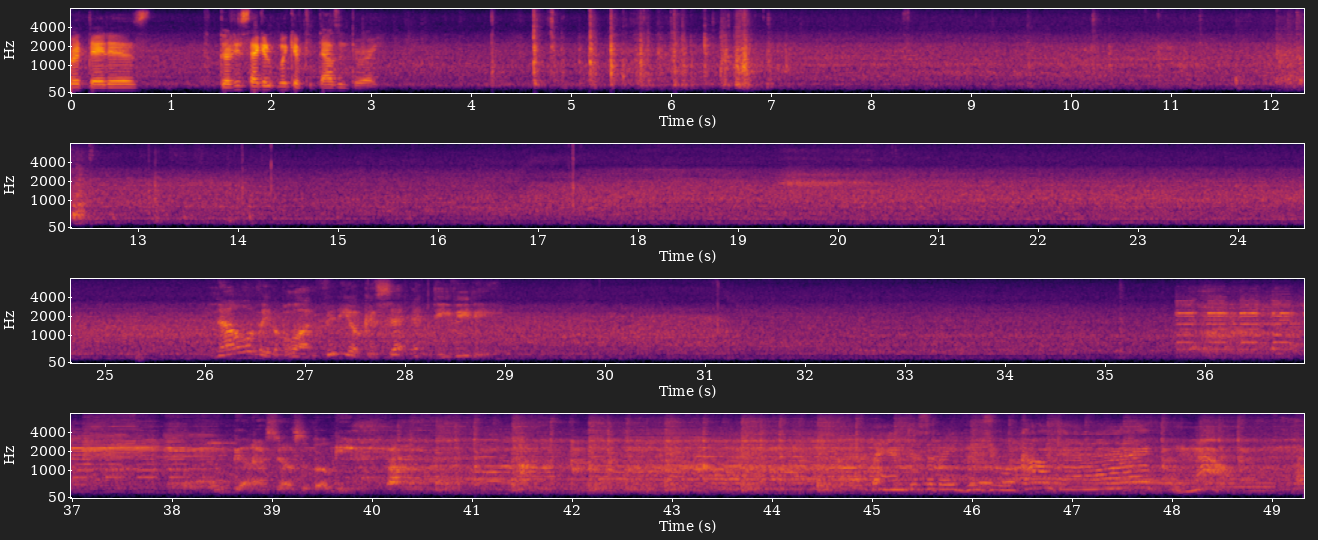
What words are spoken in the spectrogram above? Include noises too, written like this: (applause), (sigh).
birth date is 32nd week of 2003. Now available on video cassette and DVD. Ourselves a bogey. Anticipate visual contact now.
